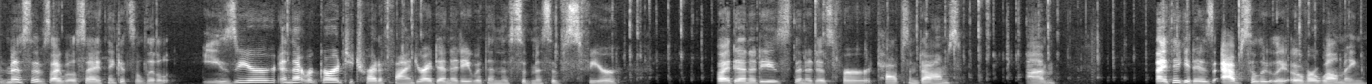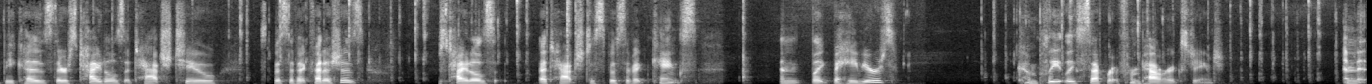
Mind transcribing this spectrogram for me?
submissives, I will say, I think it's a little easier in that regard to try to find your identity within the submissive sphere of identities than it is for tops and doms. Um, I think it is absolutely overwhelming because there's titles attached to specific fetishes, there's titles attached to specific kinks and like behaviors completely separate from power exchange. And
